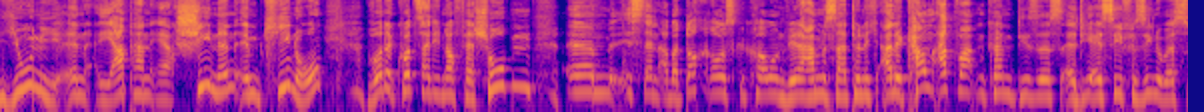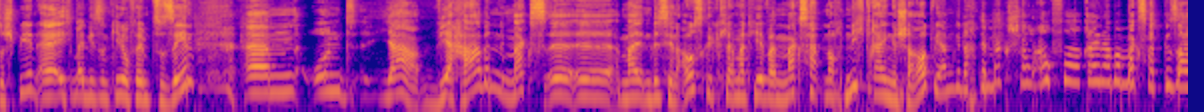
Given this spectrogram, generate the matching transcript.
Juni in Japan erschienen im Kino, wurde kurzzeitig noch verschoben, ähm, ist dann aber doch rausgekommen und wir haben es natürlich alle kaum abwarten können, dieses äh, DLC für Xenoverse zu spielen, äh, ich meine, diesen Kinofilm zu sehen. Ähm, und ja, wir haben Max äh, äh, mal ein bisschen ausgeklammert hier, weil Max hat noch nicht reingeschaut. Wir haben gedacht, der Max schaut auch vorher rein, aber Max hat gesagt,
